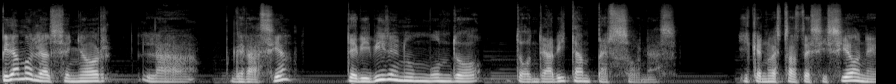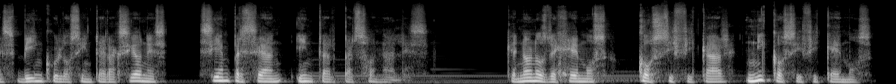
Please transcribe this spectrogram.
Pidámosle al Señor la gracia de vivir en un mundo donde habitan personas y que nuestras decisiones, vínculos, interacciones siempre sean interpersonales. Que no nos dejemos cosificar ni cosifiquemos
